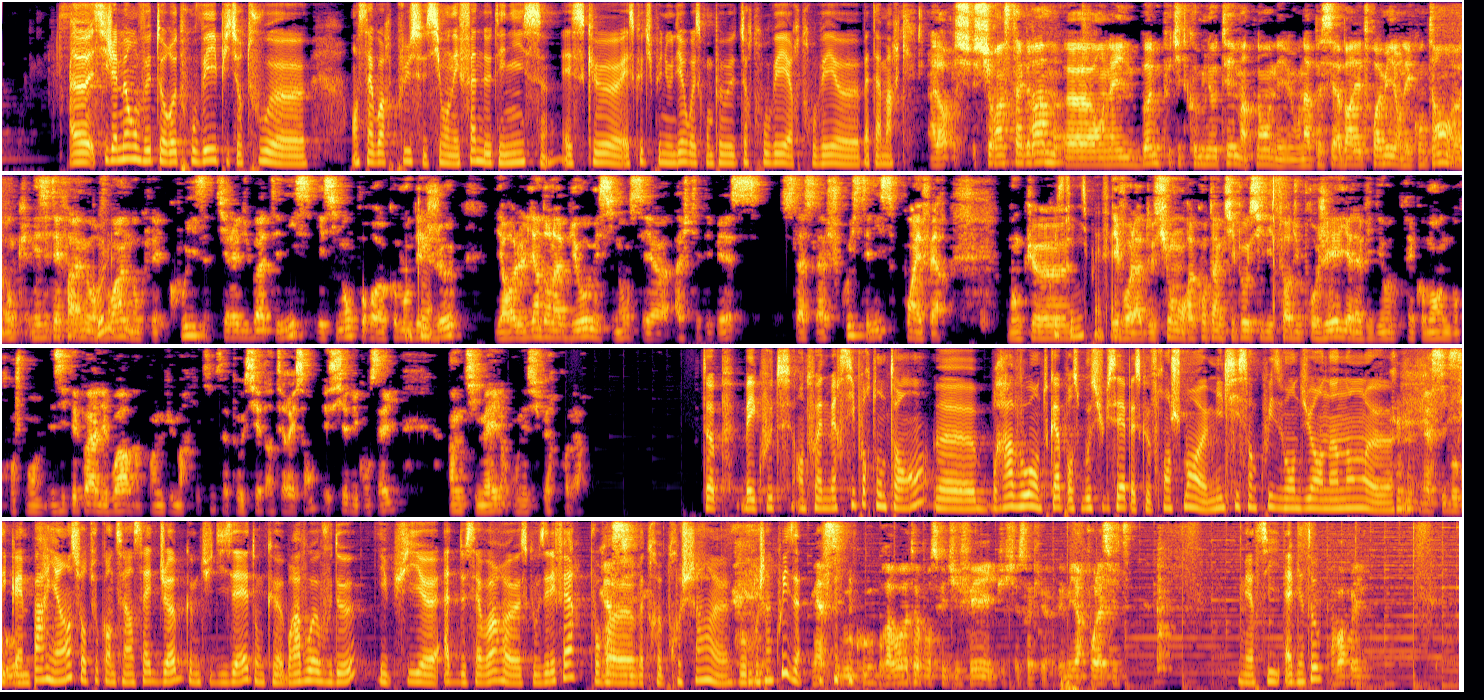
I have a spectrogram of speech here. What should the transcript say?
Euh, si jamais on veut te retrouver et puis surtout euh, en savoir plus, si on est fan de tennis, est-ce que est-ce que tu peux nous dire où est-ce qu'on peut te retrouver et retrouver euh, bah, ta marque? Alors sur Instagram, on a une bonne petite communauté. Maintenant, on est on a passé à barre les 3000, on est content. donc n'hésitez pas à nous rejoindre. Donc les quiz du bas tennis. Et sinon pour commander le jeu, il y aura le lien dans la bio. Mais sinon c'est https slash slash quiztennis.fr. Donc euh, et voilà, dessus on raconte un petit peu aussi l'histoire du projet. Il y a la vidéo de précommande, donc franchement n'hésitez pas à aller voir d'un point de vue marketing, ça peut aussi être intéressant. Et s'il y a des conseils, un petit mail, on est super preneur. Top. Bah écoute, Antoine, merci pour ton temps. Euh, bravo en tout cas pour ce beau succès parce que franchement, 1600 euh, quiz vendus en un an, euh, c'est quand même pas rien, surtout quand c'est un side job comme tu disais. Donc bravo à vous deux. Et puis hâte de savoir ce que vous allez faire pour votre prochain, vos prochains quiz. merci beaucoup. Bravo à toi pour ce que tu fais et puis je te souhaite le, meilleur pour la suite. Merci. À bientôt. Au revoir,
